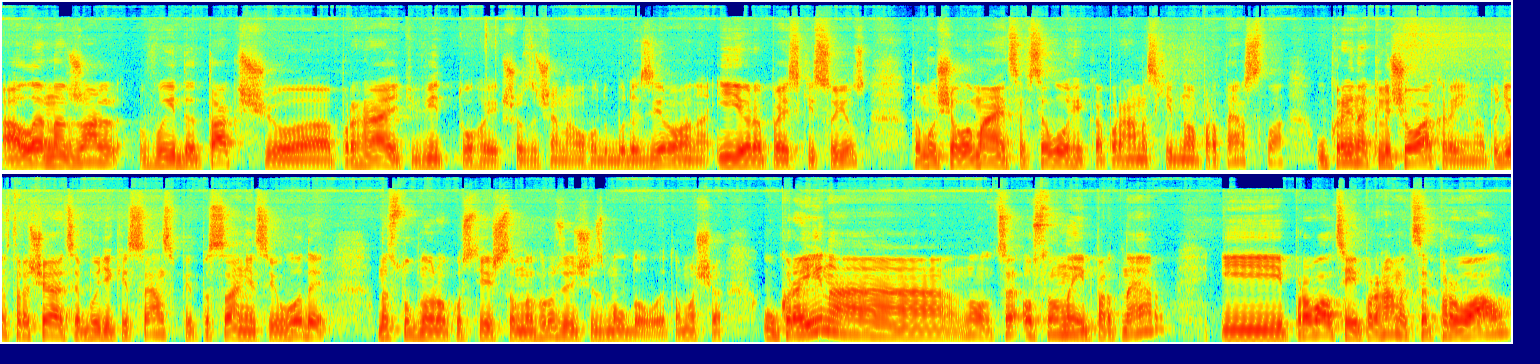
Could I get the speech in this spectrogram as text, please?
Але, на жаль, вийде так, що програють від того, якщо звичайна угода буде зірвана, і Європейський Союз, тому що ламається вся логіка програми східного партнерства. Україна ключова країна. Тоді втрачається будь-який сенс в підписанні цієї угоди наступного року з тією ж самою Грузією чи з Молдовою, тому що Україна ну це основний партнер, і провал цієї програми це провал.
